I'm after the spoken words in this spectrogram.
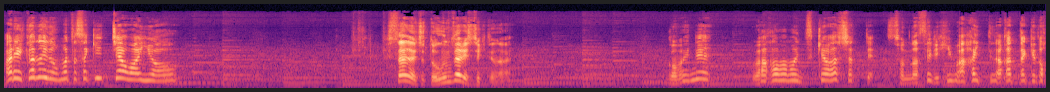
あれ行かないの？また先行っちゃうわよ。スタイルちょっとうんざりしてきてない？ごめんね。わがままに付き合わせちゃって。そんなセリフ今入ってなかったけど。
